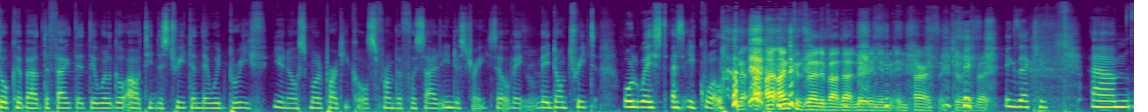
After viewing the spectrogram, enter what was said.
talk about the fact that they will go out in the street and they would breathe, you know, small particles from the fossil industry. So they, they don't treat all waste as equal. no, I, am concerned about that living in, in Paris, actually. But. exactly. Um,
